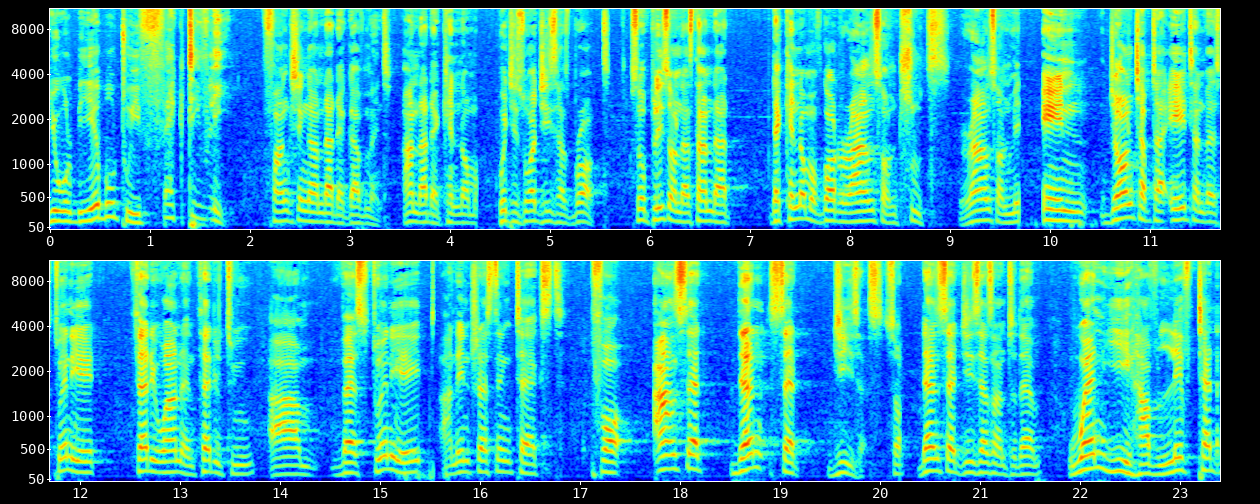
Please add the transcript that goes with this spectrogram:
you will be able to effectively function under the government, under the kingdom, which is what Jesus brought. So please understand that the kingdom of God runs on truths, runs on mystery. In John chapter 8 and verse 28, 31 and 32, um, verse 28, an interesting text. For answered, then said Jesus. So then said Jesus unto them, When ye have lifted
